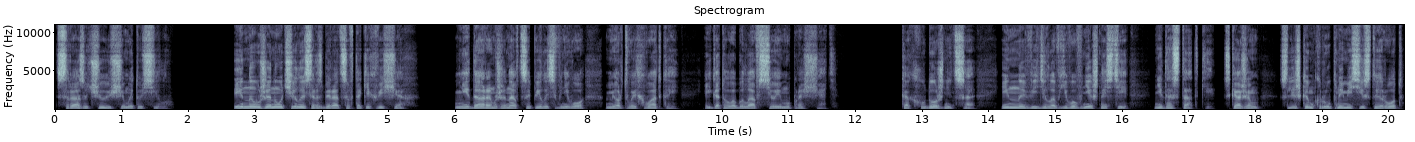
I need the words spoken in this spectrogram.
сразу чующим эту силу. Инна уже научилась разбираться в таких вещах. Недаром жена вцепилась в него мертвой хваткой, и готова была все ему прощать. Как художница, Инна видела в его внешности недостатки, скажем, слишком крупный мясистый рот,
